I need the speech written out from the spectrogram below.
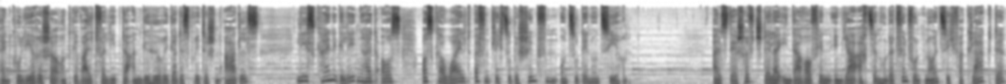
ein cholerischer und gewaltverliebter Angehöriger des britischen Adels, ließ keine Gelegenheit aus, Oscar Wilde öffentlich zu beschimpfen und zu denunzieren. Als der Schriftsteller ihn daraufhin im Jahr 1895 verklagte,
